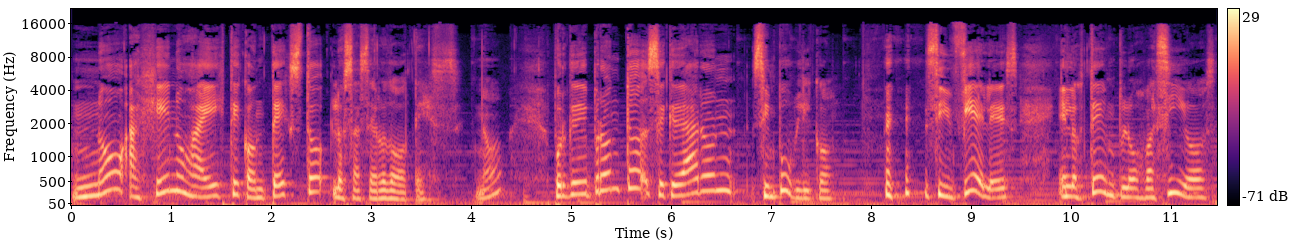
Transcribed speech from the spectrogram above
no ajenos a este contexto los sacerdotes, ¿no? Porque de pronto se quedaron sin público, sin fieles, en los templos vacíos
